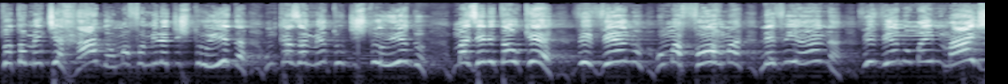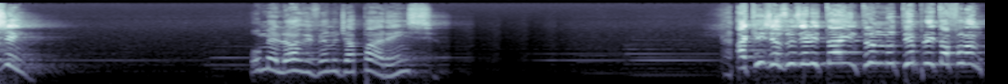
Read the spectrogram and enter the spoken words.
totalmente errada, uma família destruída, um casamento destruído, mas ele está o quê? Vivendo uma forma leviana, vivendo uma imagem. Ou melhor, vivendo de aparência. Aqui Jesus ele está entrando no templo e está falando:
